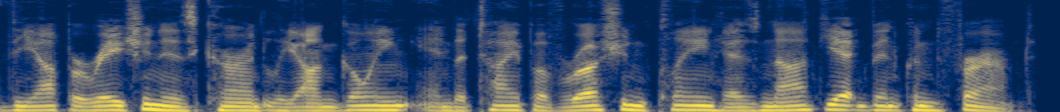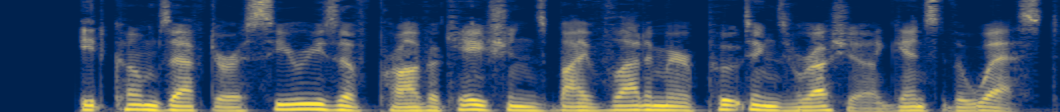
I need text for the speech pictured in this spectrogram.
The operation is currently ongoing and the type of Russian plane has not yet been confirmed. It comes after a series of provocations by Vladimir Putin's Russia against the West.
